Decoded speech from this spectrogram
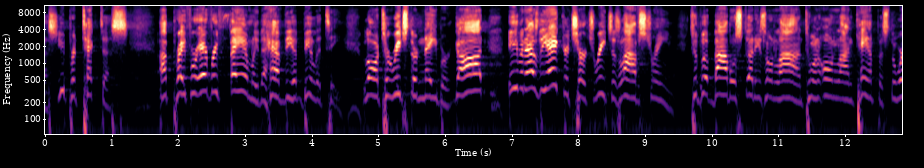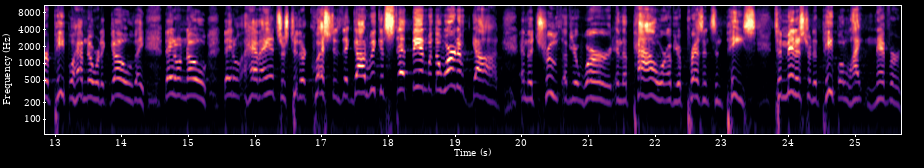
us. You protect us. I pray for every family to have the ability, Lord, to reach their neighbor. God, even as the Anchor Church reaches live stream, to put Bible studies online to an online campus to where people have nowhere to go. They, they don't know, they don't have answers to their questions. That God, we could step in with the Word of God and the truth of your Word and the power of your presence and peace to minister to people like never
